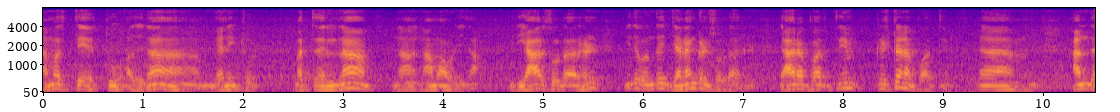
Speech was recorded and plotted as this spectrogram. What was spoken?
நமஸ்தே தூ அதுதான் வினைச்சொல் மற்றெல்லாம் நான் நாமாவளி தான். இது யார் சொல்கிறார்கள் இது வந்து ஜனங்கள் சொல்கிறார்கள் யாரை பார்த்தையும் கிருஷ்ணனை பார்த்தேன் அந்த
